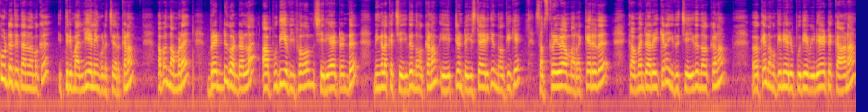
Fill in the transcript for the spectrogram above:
കൂട്ടത്തിൽ തന്നെ നമുക്ക് ഇത്തിരി മല്ലിയിലയും കൂടെ ചേർക്കണം. അപ്പം നമ്മുടെ ബ്രെഡ് കൊണ്ടുള്ള ആ പുതിയ വിഭവം ശരിയായിട്ടുണ്ട്. നിങ്ങളൊക്കെ ചെയ്ത് നോക്കണം. ഏറ്റവും ടേസ്റ്റ് ആയിരിക്കും. നോക്കിക്കേ സബ്സ്ക്രൈബ് ചെയ്യാൻ മറക്കരുത്. കമന്റ് അറിയിക്കണം. ഇത് ചെയ്ത് നോക്കണം. ഓക്കെ നമുക്കിനി ഒരു പുതിയ വീഡിയോ ആയിട്ട് കാണാം.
